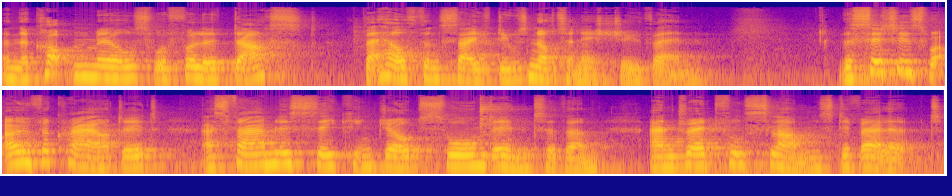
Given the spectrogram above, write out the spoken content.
and the cotton mills were full of dust, but health and safety was not an issue then. The cities were overcrowded as families seeking jobs swarmed into them and dreadful slums developed.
